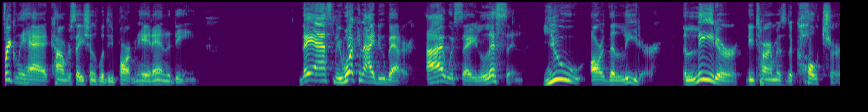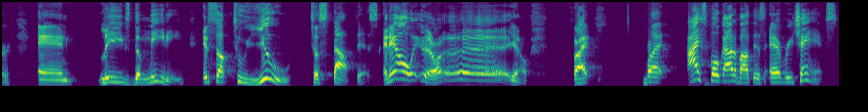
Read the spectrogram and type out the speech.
frequently had conversations with the department head and the dean. They asked me, what can I do better? I would say, listen, you are the leader. The leader determines the culture and leads the meeting. It's up to you to stop this. And they always, you know, uh, you know, right? But I spoke out about this every chance.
